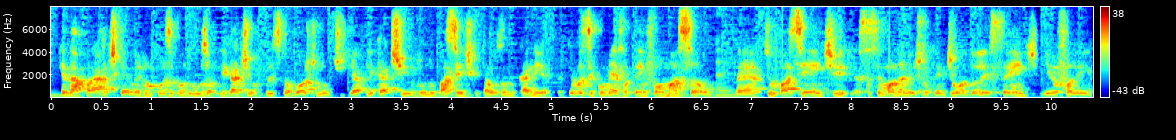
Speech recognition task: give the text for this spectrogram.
Porque na prática é a mesma coisa quando usa aplicativo. Por isso que eu gosto muito de aplicativo no paciente que está usando caneta, porque você começa a ter informação. É. Né? Se o paciente, essa semana mesmo, eu atendi um adolescente e eu falei,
